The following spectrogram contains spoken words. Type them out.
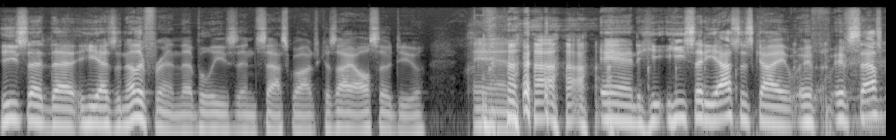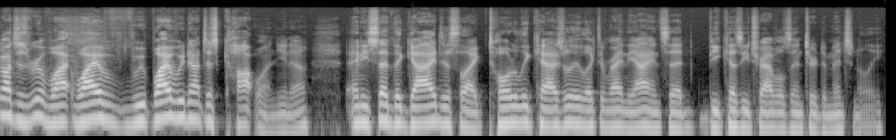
he said that he has another friend that believes in Sasquatch because I also do. And and he, he said he asked this guy if if Sasquatch is real, why why have we, why have we not just caught one, you know? And he said the guy just like totally casually looked him right in the eye and said because he travels interdimensionally.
